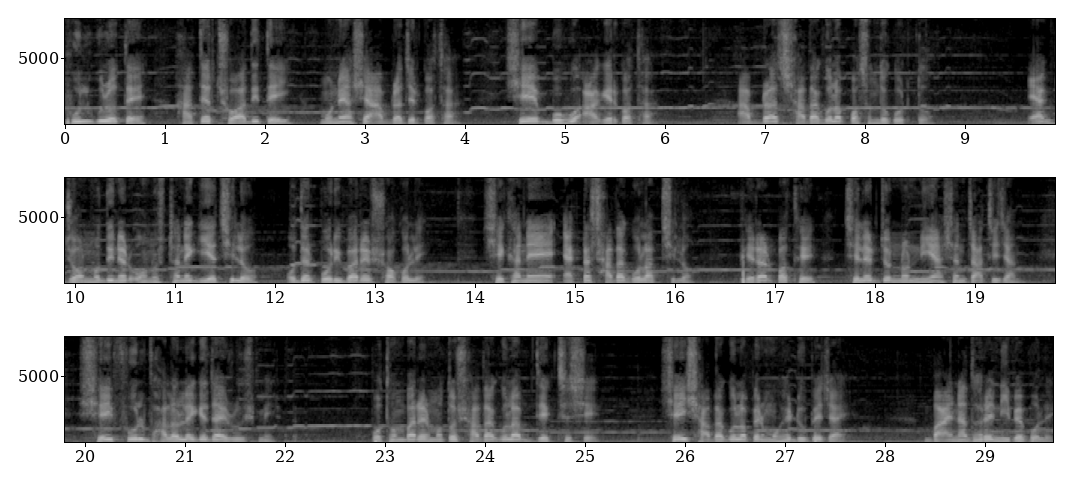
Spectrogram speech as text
ফুলগুলোতে হাতের ছোঁয়া দিতেই মনে আসে আবরাজের কথা। সে বহু আগের কথা। আবরাজ সাদা গোলাপ পছন্দ করত। এক জন্মদিনের অনুষ্ঠানে গিয়েছিল ওদের পরিবারের সকলে। সেখানে একটা সাদা গোলাপ ছিল। ফেরার পথে ছেলের জন্য নিয়ে আসেন চাচি যান। সেই ফুল ভালো লেগে যায় রুশ্মির। প্রথমবারের মতো সাদা গোলাপ দেখছে সে। সেই সাদা গোলাপের মোহে ডুবে যায়। বায়না ধরে নিবে বলে।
